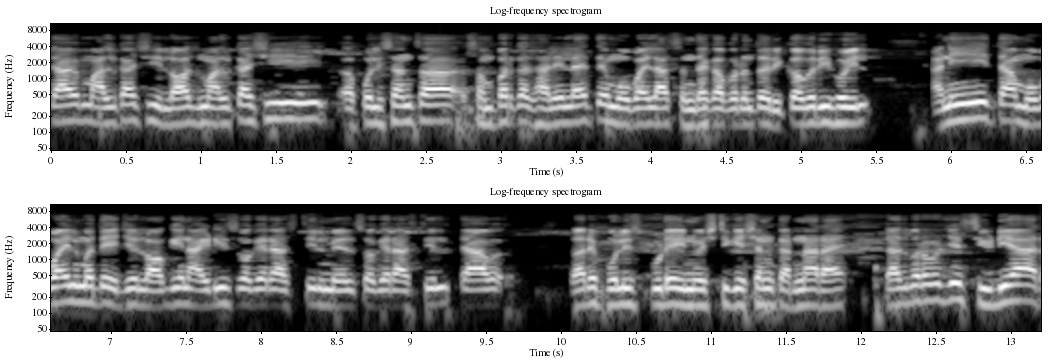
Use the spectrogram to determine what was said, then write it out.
त्या मालकाशी लॉज मालकाशी पोलिसांचा संपर्क झालेला आहे. ते मोबाईल आज संध्याकाळपर्यंत रिकव्हरी होईल. आणि त्या मोबाईलमध्ये जे लॉग इन आय डीज वगैरे असतील मेल्स वगैरे असतील त्याद्वारे पोलीस पुढे इन्व्हेस्टिगेशन करणार आहे. त्याचबरोबर जे सी डी आर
